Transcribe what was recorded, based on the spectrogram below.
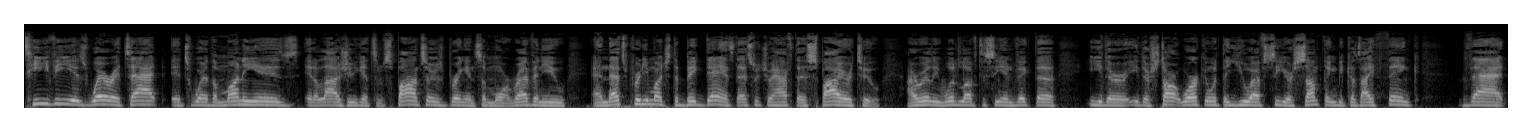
TV is where it's at. It's where the money is. It allows you to get some sponsors, bring in some more revenue, and that's pretty much the big dance. That's what you have to aspire to. I really would love to see Invicta either either start working with the UFC or something because I think that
